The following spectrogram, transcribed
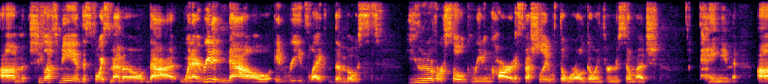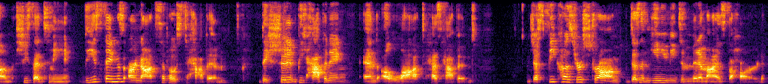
um, she left me this voice memo that when I read it now, it reads like the most universal greeting card, especially with the world going through so much pain. Um, she said to me, These things are not supposed to happen. They shouldn't be happening, and a lot has happened. Just because you're strong doesn't mean you need to minimize the hard.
